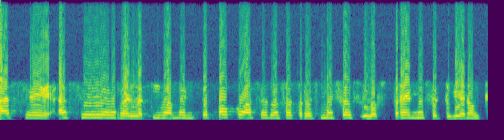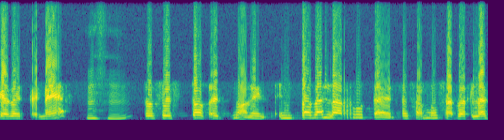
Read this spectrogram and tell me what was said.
Hace hace relativamente poco, hace dos o tres meses, los trenes se tuvieron que detener. Entonces, todo, en, toda la ruta empezamos a ver las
